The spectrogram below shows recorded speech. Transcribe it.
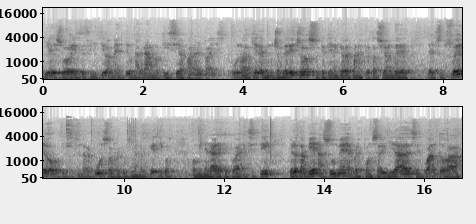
y eso es definitivamente una gran noticia para el país. Uno adquiere muchos derechos que tienen que ver con la explotación del subsuelo, utilización de recursos, recursos energéticos o minerales que puedan existir, pero también asume responsabilidades en cuanto a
